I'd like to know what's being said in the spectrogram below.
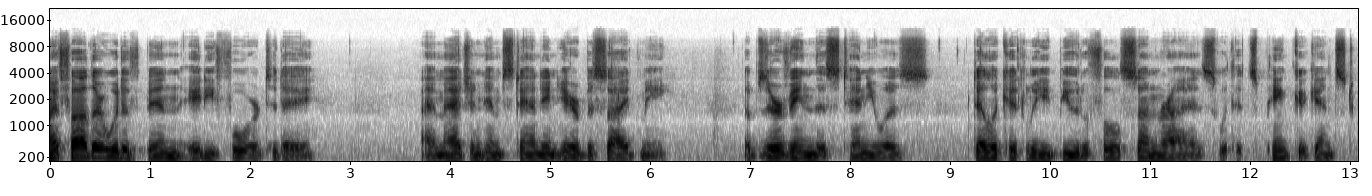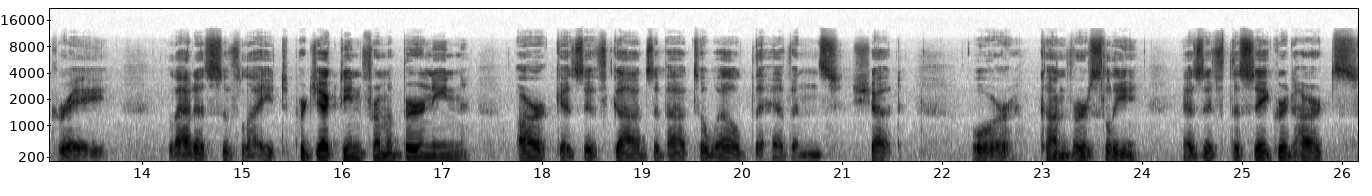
My father would have been 84 today. I imagine him standing here beside me, observing this tenuous, delicately beautiful sunrise with its pink against gray lattice of light projecting from a burning arc as if God's about to weld the heavens shut, or conversely, as if the Sacred Heart's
